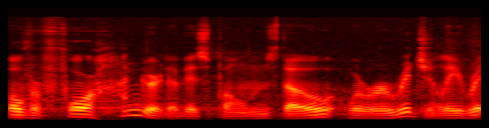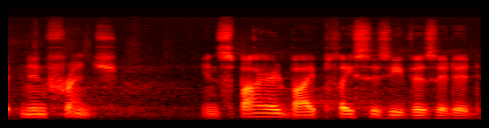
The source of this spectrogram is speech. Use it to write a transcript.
over 400 of his poems, though, were originally written in French, inspired by places he visited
